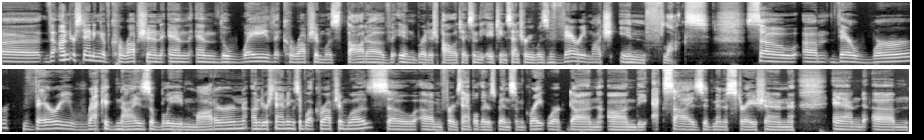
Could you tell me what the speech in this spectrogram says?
uh, the understanding of corruption and and the way that corruption was thought of in British politics in the 18th century was very much in flux. So um, there were very recognizably modern understandings of what corruption was. So, um, for example, there's been some great work done on the excise administration and um,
